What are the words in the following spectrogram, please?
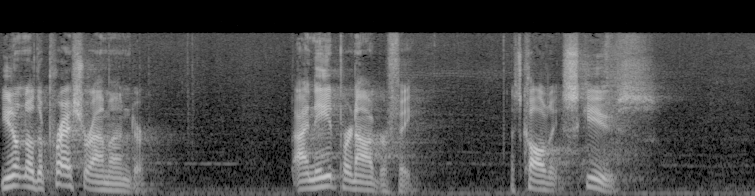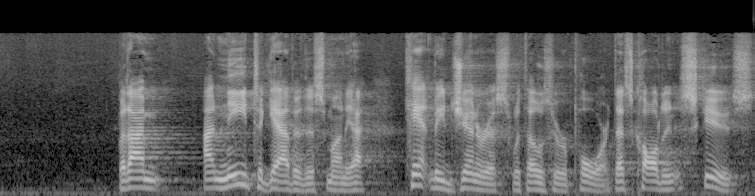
You don't know the pressure I'm under. I need pornography. It's called an excuse. But I'm, I need to gather this money. I can't be generous with those who are poor. That's called an excuse.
